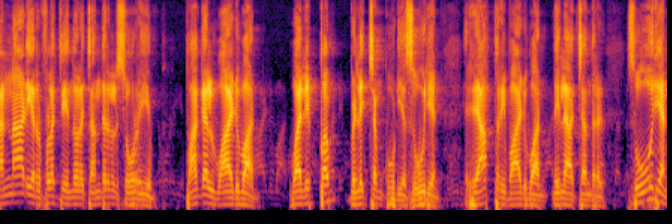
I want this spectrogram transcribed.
കണ്ണാടി റിഫ്ലക്ട് ചെയ്യുന്ന പോലെ ചന്ദ്രനിൽ സ്റ്റോർ ചെയ്യും. പകൽ വാഴുവാൻ വലിപ്പം വെളിച്ചം കൂടിയ സൂര്യൻ രാത്രി വാഴുവാൻ നിലാചന്ദ്രൻ സൂര്യൻ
